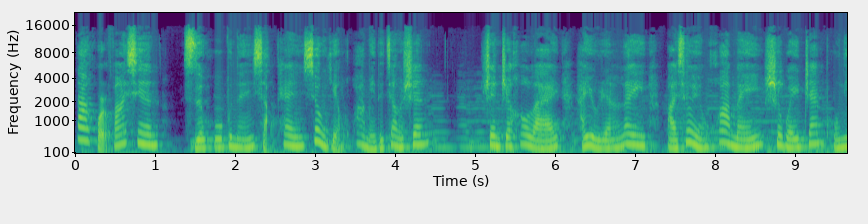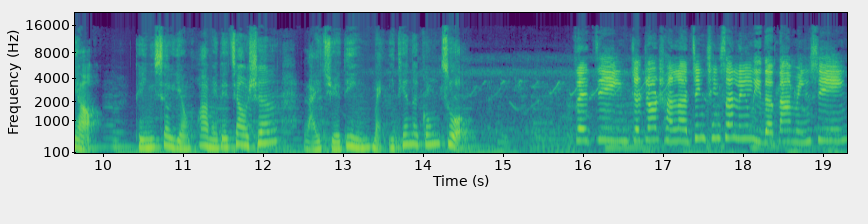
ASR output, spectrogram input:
大伙儿发现似乎不能小看绣眼画眉的叫声。甚至后来还有人类把绣眼画眉视为占卜鸟，听绣眼画眉的叫声来决定每一天的工作。最近，啾啾成了近亲森林里的大明星。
